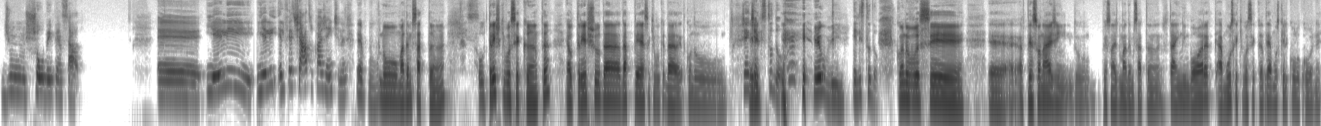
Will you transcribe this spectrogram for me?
de um show bem pensado. É, e ele e ele, ele fez teatro com a gente, né? É, no Madame Satã, o trecho que você canta é o trecho da, da peça que da, quando Gente, Ele- ele estudou. eu vi. Ele estudou. Quando você é, a personagem do personagem do Madame Satã está indo embora, a música que você canta é a música que ele colocou, né?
